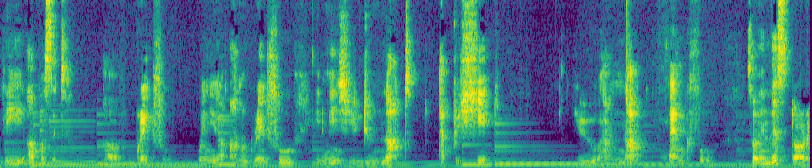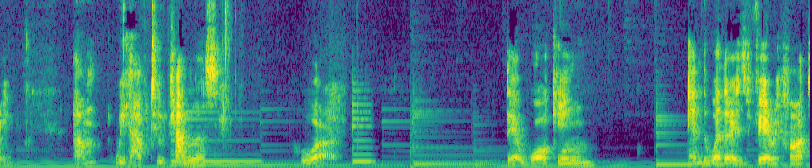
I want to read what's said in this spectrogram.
the opposite of grateful. When you are ungrateful, it means you do not appreciate. You are not thankful. So in this story, um, we have two travelers who are they're walking and the weather is very hot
